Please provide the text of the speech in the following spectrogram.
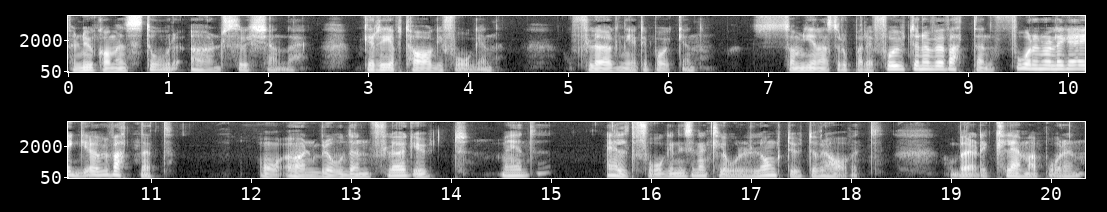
För nu kom en stor örn svischande, grep tag i fågeln och flög ner till pojken som genast ropade Få ut den över vatten, få den att lägga ägg över vattnet. Och örnbrodern flög ut med eldfågeln i sina klor långt ut över havet och började klämma på den.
